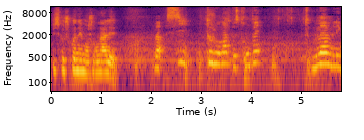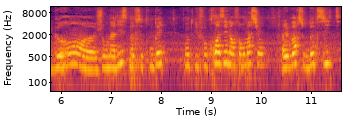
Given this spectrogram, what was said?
puisque je connais mon journal et Bah, si, tout journal peut se tromper. Même les grands euh, journalistes peuvent se tromper. Donc, il faut croiser l'information. Aller voir sur d'autres sites.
